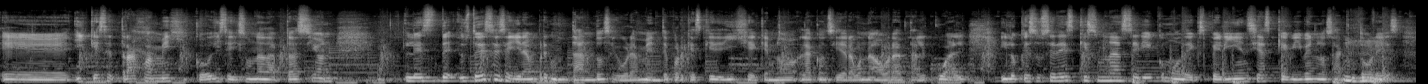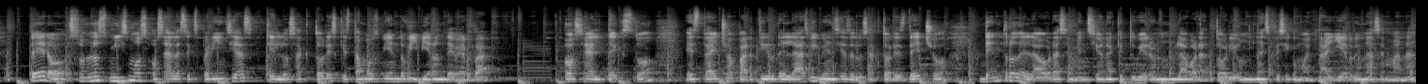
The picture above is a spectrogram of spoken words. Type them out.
eh, y que se trajo a México y se hizo una adaptación. Les ustedes se seguirán preguntando seguramente porque es que dije que no la consideraba una obra tal cual y lo que sucede es que es una serie como de experiencias que viven los actores, pero son los mismos, o sea, las experiencias que los actores que estamos viendo vivieron de verdad. O sea, el texto está hecho a partir de las vivencias de los actores. De hecho, dentro de la obra se menciona que tuvieron un laboratorio, una especie como de taller de una semana,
